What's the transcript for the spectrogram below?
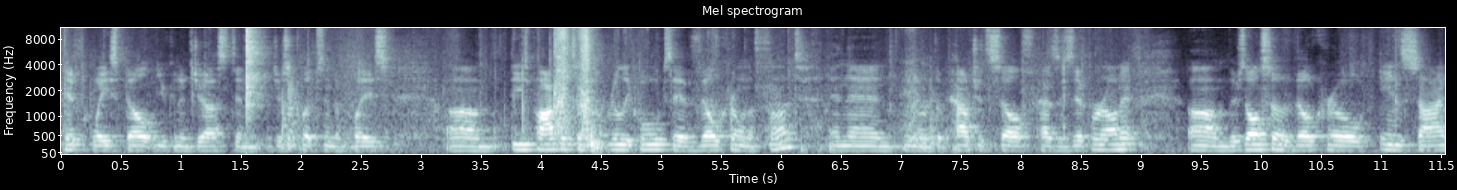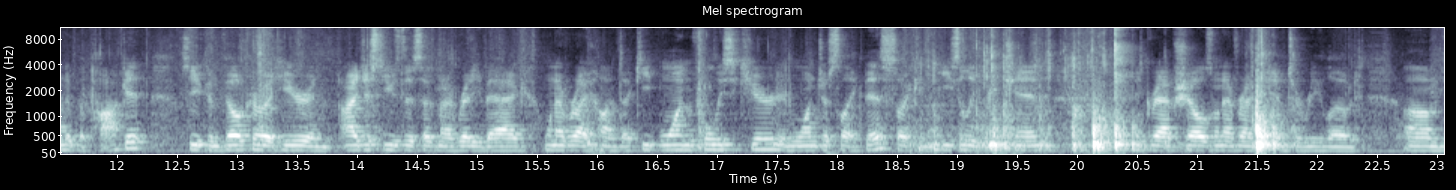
hip waist belt you can adjust and it just clips into place. Um, these pockets are really cool because they have Velcro on the front and then you know the pouch itself has a zipper on it. Um, there's also Velcro inside of the pocket, so you can Velcro it here, and I just use this as my ready bag whenever I hunt. I keep one fully secured and one just like this, so I can easily reach in and grab shells whenever I need them to reload. Um,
